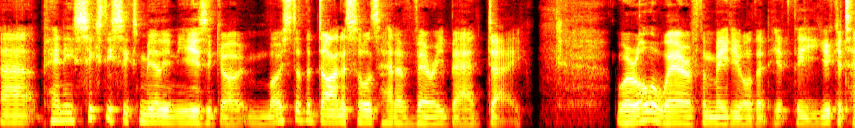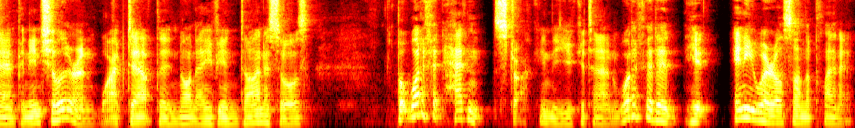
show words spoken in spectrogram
uh, Penny, 66 million years ago, most of the dinosaurs had a very bad day. We're all aware of the meteor that hit the Yucatan Peninsula and wiped out the non-avian dinosaurs. But what if it hadn't struck in the Yucatan? What if it had hit anywhere else on the planet?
